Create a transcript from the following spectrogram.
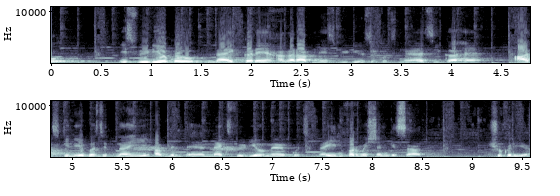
so, इस वीडियो को लाइक करें अगर आपने इस वीडियो से कुछ नया सीखा है। आज के लिए बस इतना ही। अब मिलते हैं नेक्स्ट वीडियो में कुछ नई इन्फॉर्मेशन के साथ। शुक्रिया।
